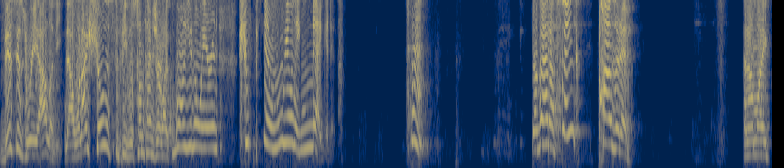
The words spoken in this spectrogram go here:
this is reality. Now, when I show this to people, sometimes they're like, well, you know, Aaron, you're being really negative. Hmm. You gotta think positive. And I'm like,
